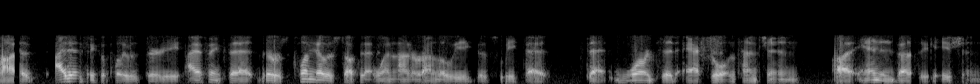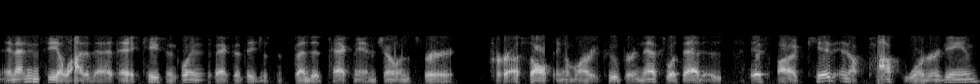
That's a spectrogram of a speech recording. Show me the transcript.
Uh, I didn't think the play was dirty. I think that there was plenty of other stuff that went on around the league this week that that warranted actual attention uh, and investigation. And I didn't see a lot of that. Case in point the fact that they just suspended Pac-Man Jones for for assaulting Amari Cooper, and that's what that is. If a kid in a Pop Warner game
